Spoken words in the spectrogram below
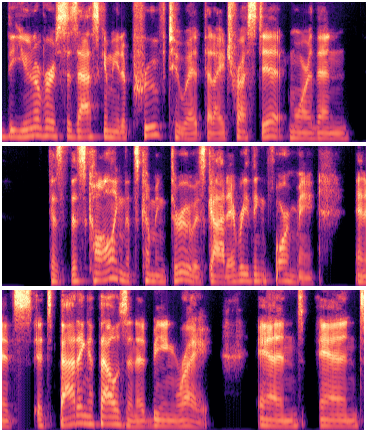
the universe is asking me to prove to it that i trust it more than because this calling that's coming through has got everything for me and it's it's batting a thousand at being right. And and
